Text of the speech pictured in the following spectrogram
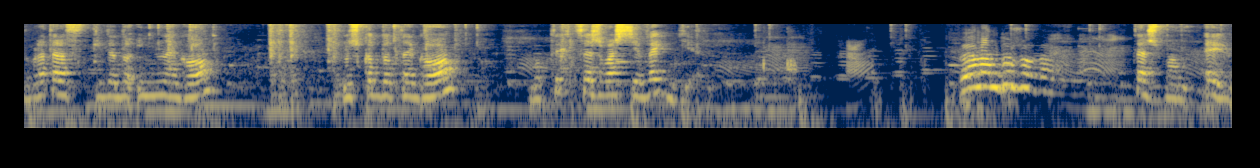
Dobra, teraz idę do innego. Na przykład do tego, bo ty chcesz właśnie węgiel. Bo ja mam dużo węgla. Też mam. Ej,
